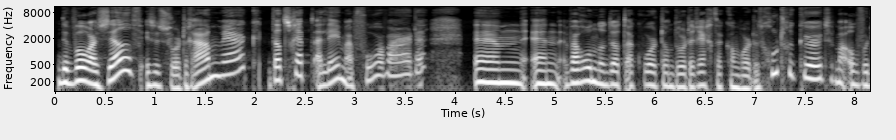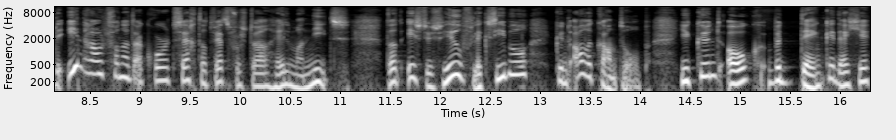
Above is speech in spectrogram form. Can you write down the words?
de WOA zelf is een soort raamwerk. Dat schept alleen maar voorwaarden. Um, en waaronder dat akkoord dan door de rechter kan worden goedgekeurd. Maar over de inhoud van het akkoord zegt dat wetsvoorstel helemaal niets. Dat is dus heel flexibel. Je kunt alle kanten op. Je kunt ook bedenken dat je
